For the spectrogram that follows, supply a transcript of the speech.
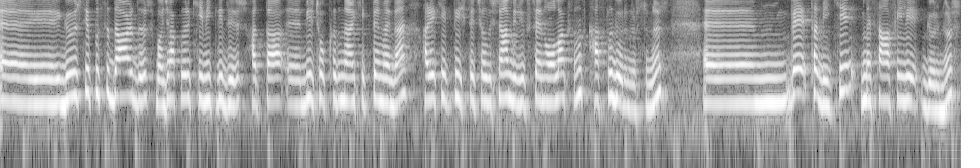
Ee, göğüs yapısı dardır, bacakları kemiklidir. Hatta e, birçok kadın erkek demeden hareketli işte çalışan bir yükselen oğlaksanız kaslı görünürsünüz. Ee, ve tabii ki mesafeli görünür.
